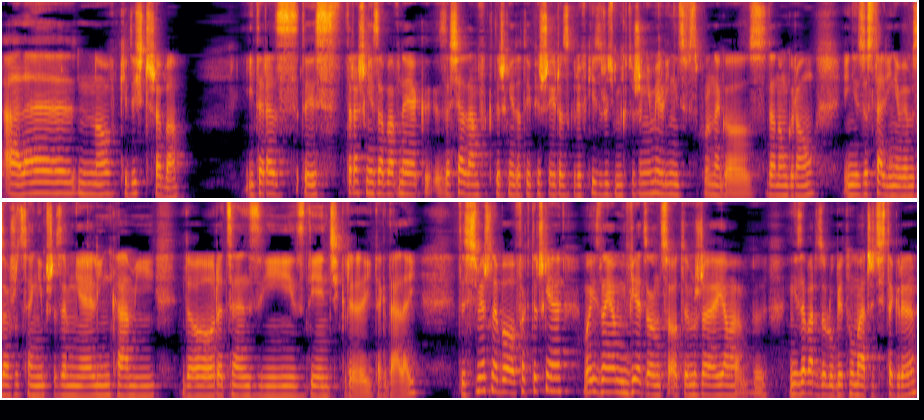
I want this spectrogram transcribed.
ale no kiedyś trzeba. I teraz to jest strasznie zabawne, jak zasiadam faktycznie do tej pierwszej rozgrywki z ludźmi, którzy nie mieli nic wspólnego z daną grą i nie zostali, nie wiem, zarzuceni przeze mnie linkami do recenzji, zdjęć gry i tak dalej. To jest śmieszne, bo faktycznie moi znajomi wiedząc o tym, że ja nie za bardzo lubię tłumaczyć te gry,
